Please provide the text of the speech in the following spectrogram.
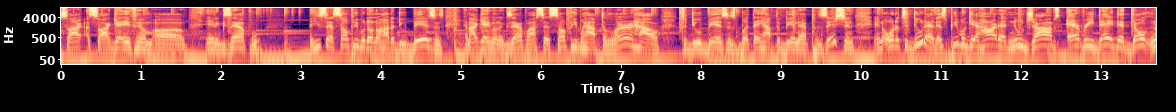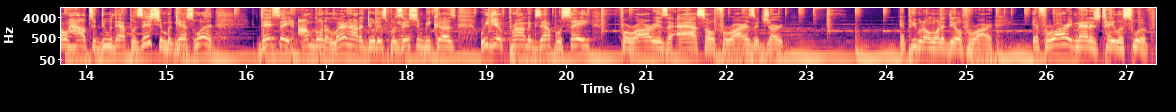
So I so I gave him uh, an example. He said some people don't know how to do business, and I gave him an example. I said some people have to learn how to do business, but they have to be in that position in order to do that. It's people get hired at new jobs every day that don't know how to do that position. But guess what? They say I'm going to learn how to do this position because we give prime examples. Say Ferrari is an asshole, Ferrari is a jerk, and people don't want to deal with Ferrari. If Ferrari managed Taylor Swift,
